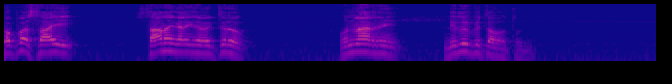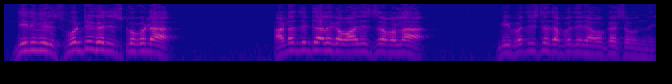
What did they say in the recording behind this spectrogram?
గొప్ప స్థాయి స్థానం కలిగిన వ్యక్తులు ఉన్నారని నిరూపితం అవుతుంది దీన్ని మీరు స్పోర్టివ్గా తీసుకోకుండా అడ్డదిడ్డాలుగా వాదించడం వల్ల మీ ప్రతిష్ట దెబ్బతినే అవకాశం ఉంది.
